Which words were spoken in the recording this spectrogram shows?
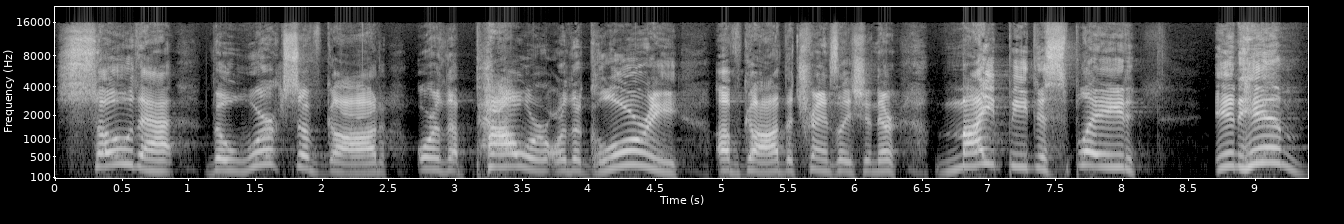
so that the works of God or the power or the glory of God, the translation there, might be displayed in him.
